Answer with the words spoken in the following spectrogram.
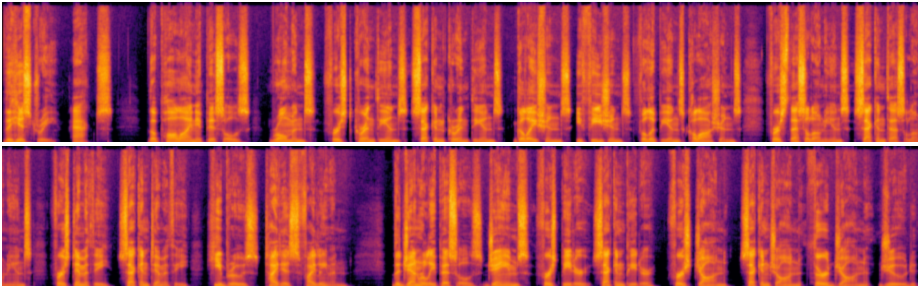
the History, Acts, the Pauline Epistles, Romans, 1 Corinthians, 2 Corinthians, Galatians, Ephesians, Philippians, Colossians, 1 Thessalonians, 2 Thessalonians, 1 Timothy, 2 Timothy, Hebrews, Titus, Philemon, the general epistles, James, 1 Peter, 2 Peter, 1 John, 2 John, 3 John, Jude,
